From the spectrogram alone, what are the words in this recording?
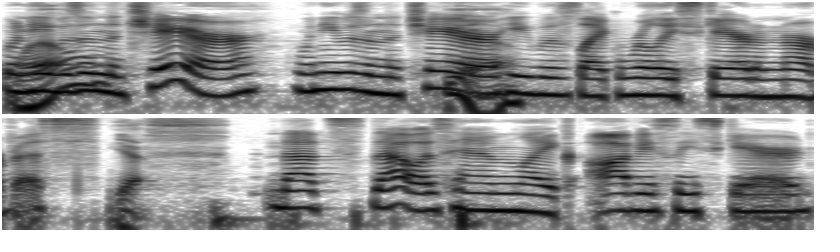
when he was in the chair. When he was in the chair, Yeah. he was like really scared and nervous. Yes. That's that was him like obviously scared.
